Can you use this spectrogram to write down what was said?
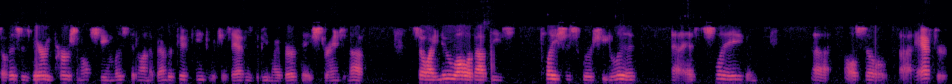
so this is very personal. She enlisted on November 15th, which just happens to be my birthday, strange enough. So I knew all about these places where she lived uh, as a slave and uh, also uh, after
